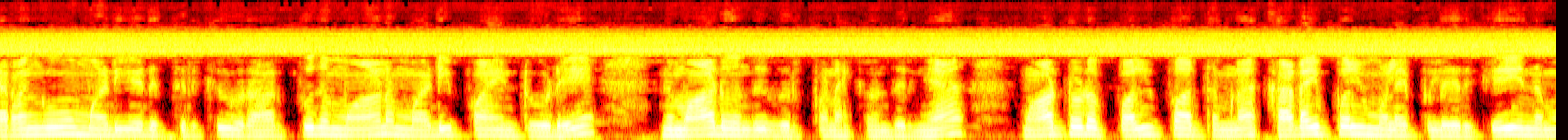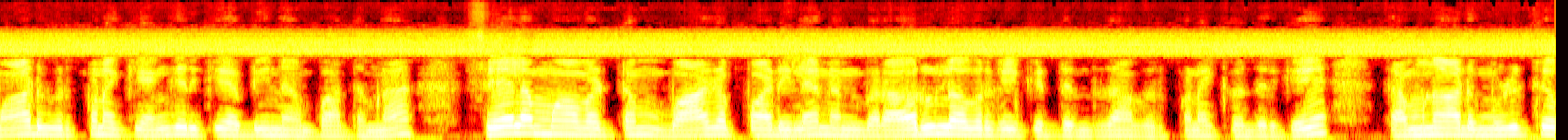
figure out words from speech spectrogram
இறங்கவும் மடி எடுத்திருக்கு. ஒரு அற்புதமான மடி பாயிண்ட் டூ டே இந்த மாடு வந்து விற்பனைக்கு வந்துருங்க. மாட்டோட பல் பார்த்தோம்னா கடைப்பல் முளைப்பில் இருக்குது இந்த மாடு விற்பனைக்கு எங்கே இருக்குது அப்படின்னு நம்ம பார்த்தோம்னா சேலம் மாவட்டம் வாழப்பாடியில் நண்பர் அருள் அவர்கள் கிட்ட இருந்து தான் விற்பனைக்கு வந்திருக்கு. தமிழ்நாடு முழுக்க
